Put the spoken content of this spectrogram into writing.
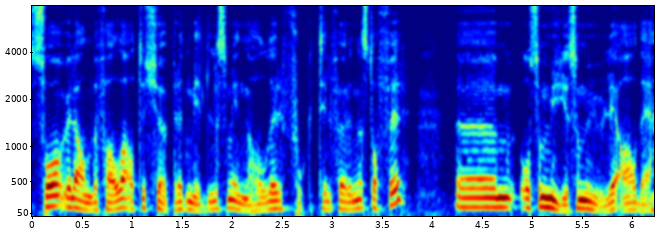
så vil jeg anbefale at du kjøper et middel som inneholder fukttilførende stoffer, og så mye som mulig av det.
